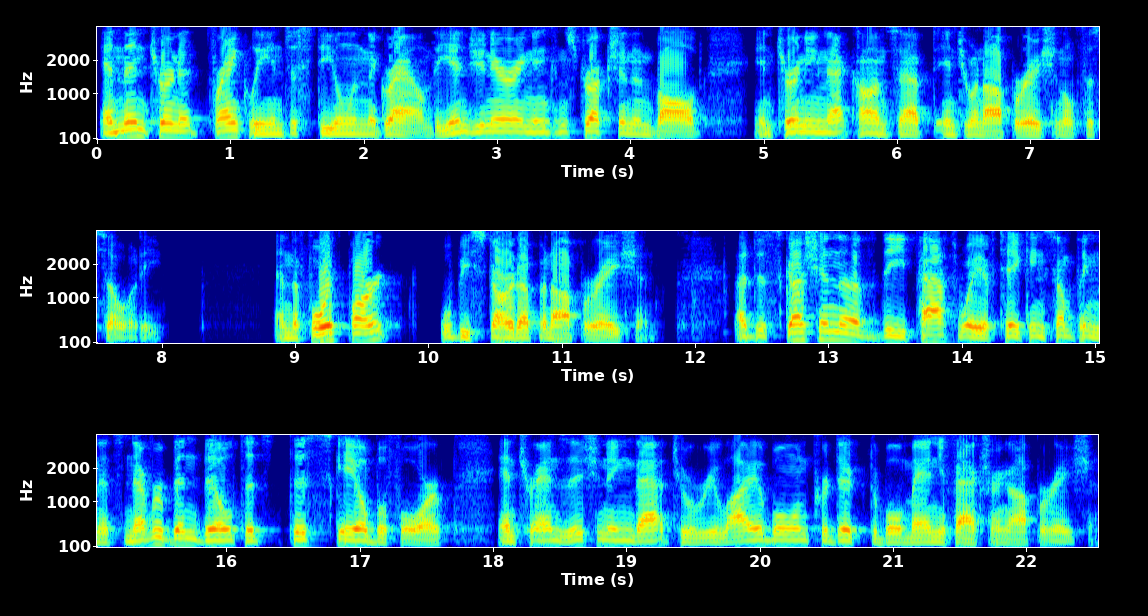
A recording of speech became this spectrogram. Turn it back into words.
and then turn it frankly into steel in the ground, the engineering and construction involved in turning that concept into an operational facility. And the fourth part will be startup and operation a discussion of the pathway of taking something that's never been built at this scale before and transitioning that to a reliable and predictable manufacturing operation.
